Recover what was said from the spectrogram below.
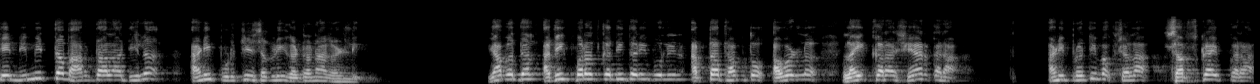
ते निमित्त भारताला दिलं आणि पुढची सगळी घटना घडली. याबद्दल अधिक परत कधीतरी बोलीन. आत्ता थांबतो. आवडलं लाईक करा शेअर करा आणि प्रतिपक्षाला सबस्क्राईब करा.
